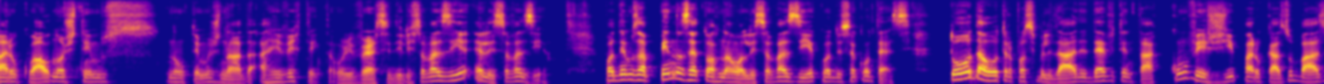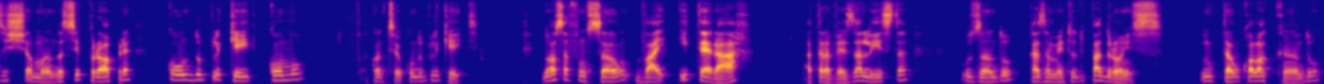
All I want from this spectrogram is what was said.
para o qual nós temos, não temos nada a reverter. Então, o reverse de lista vazia é lista vazia. Podemos apenas retornar uma lista vazia quando isso acontece. Toda outra possibilidade deve tentar convergir para o caso base, chamando a si própria com duplicate, como aconteceu com duplicate. Nossa função vai iterar através da lista usando casamento de padrões. Então, colocando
